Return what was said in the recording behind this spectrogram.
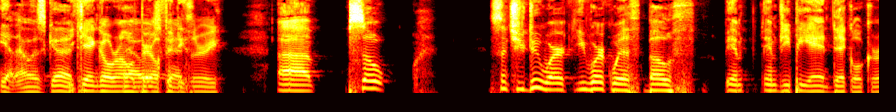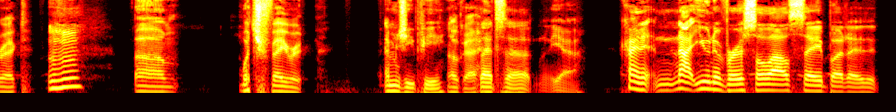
yeah, that was good. You can't go wrong That with barrel fifty three. Uh, so since you do work, you work with both M- MGP and Dickel, correct? Mm-hmm. Um, what's your favorite? MGP. Okay, That's uh yeah, kind of not universal, I'll say, but it,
